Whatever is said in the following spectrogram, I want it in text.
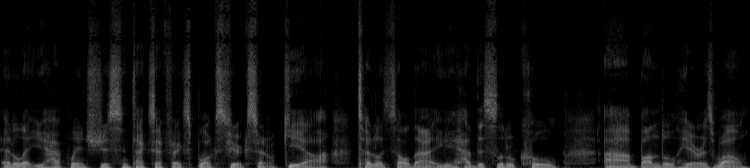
It'll let you happily introduce Syntakt FX blocks to your external gear. Totally sold out. You had this little cool uh, bundle here as well.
